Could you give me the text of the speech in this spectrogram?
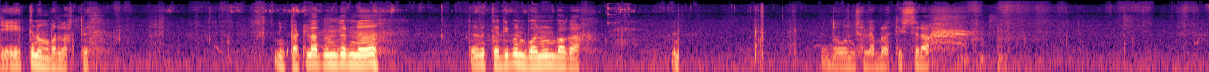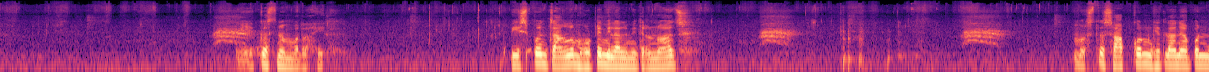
एक नंबर लागतं आणि कटला तंदूर न तर कधी पण बनवून बघा. दोन झाल्या तिसरा एकच नंबर राहील पीस पण चांगलं मोठं मिळालं मित्रांनो आज मस्त साफ करून घेतला आणि आपण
